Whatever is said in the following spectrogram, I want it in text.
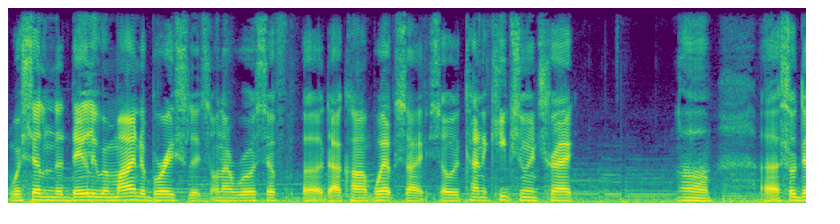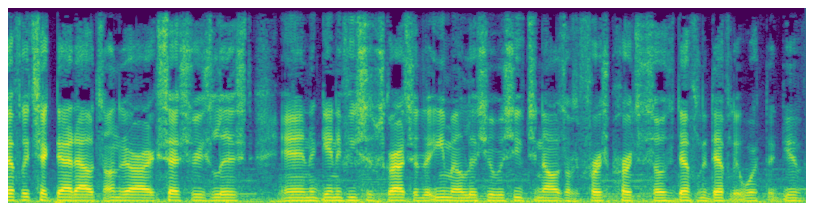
we're selling the daily reminder bracelets on our royalself.com uh, website. So it kind of keeps you in track. Um, uh, so definitely check that out. It's under our accessories list. And again, if you subscribe to the email list, you'll receive ten dollars off the first purchase. So it's definitely, definitely worth it. Give,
